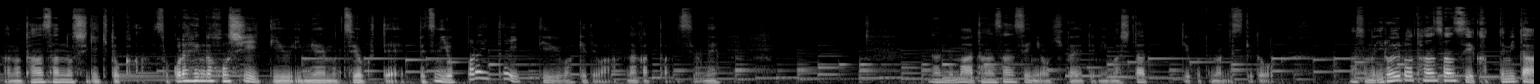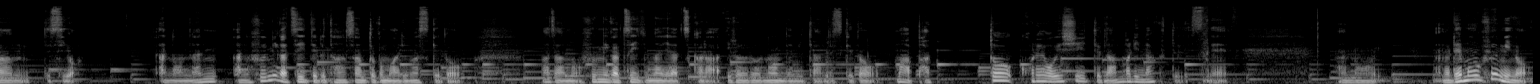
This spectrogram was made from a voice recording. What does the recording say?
あの炭酸の刺激とかそこら辺が欲しいっていう意味合いも強くて別に酔っ払いたいっていうわけではなかったんですよね。なんでまあ炭酸水に置き換えてみましたっていうことなんですけど、まあ、そのいろいろ炭酸水買ってみたんですよ。あのなんあの風味がついてる炭酸とかもありますけどまずあの風味がついてないやつからいろいろ飲んでみたんですけどまあパッとこれ美味しいっていうのはあんまりなくてですねあのあのレモン風味の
